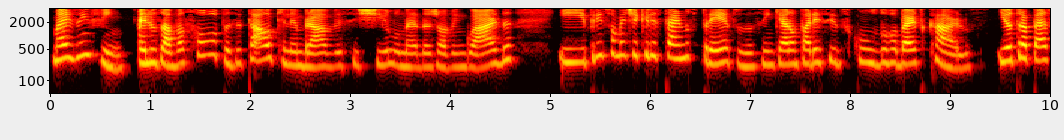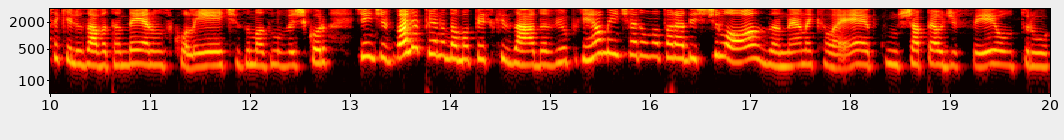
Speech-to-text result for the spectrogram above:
Mas enfim, ele usava as roupas e tal, que lembrava esse estilo, né, da jovem guarda, e principalmente aqueles ternos pretos, assim, que eram parecidos com os do Roberto Carlos. E outra peça que ele usava também eram uns coletes, umas luvas de couro. Gente, vale a pena dar uma pesquisada, viu? Porque realmente era uma parada estilosa, né, naquela época, um chapéu de feltro.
